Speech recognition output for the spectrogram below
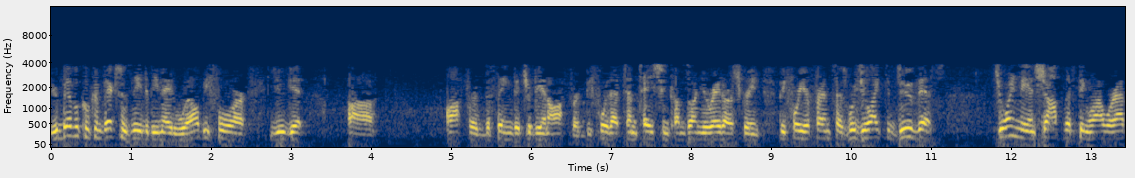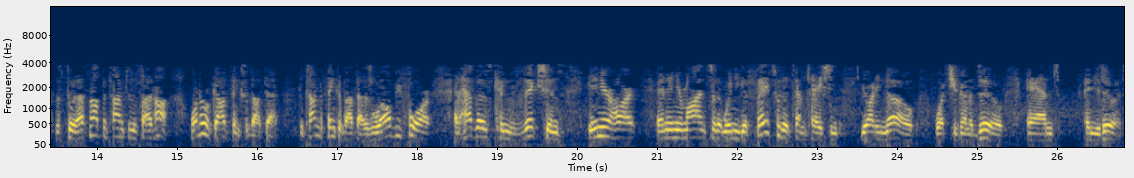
Your biblical convictions need to be made well before you get uh, offered the thing that you're being offered, before that temptation comes on your radar screen, before your friend says, Would you like to do this? Join me in shoplifting while we're at the store. That's not the time to decide, huh? Wonder what God thinks about that. The time to think about that is well before and have those convictions in your heart and in your mind so that when you get faced with a temptation, you already know what you're going to do and, and you do it.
